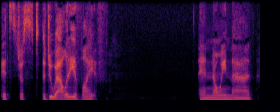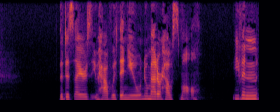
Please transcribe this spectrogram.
it's just the duality of life. And knowing that the desires that you have within you, no matter how small, even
